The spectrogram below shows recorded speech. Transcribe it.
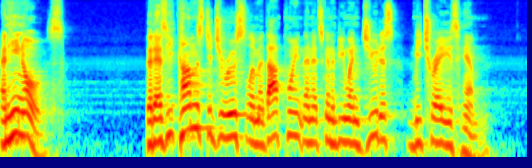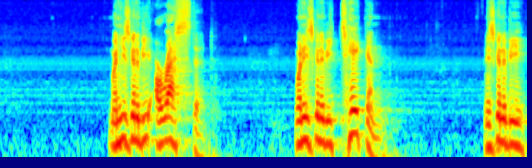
And he knows that as he comes to Jerusalem, at that point, then it's going to be when Judas betrays him, when he's going to be arrested, when he's going to be taken, he's going to be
